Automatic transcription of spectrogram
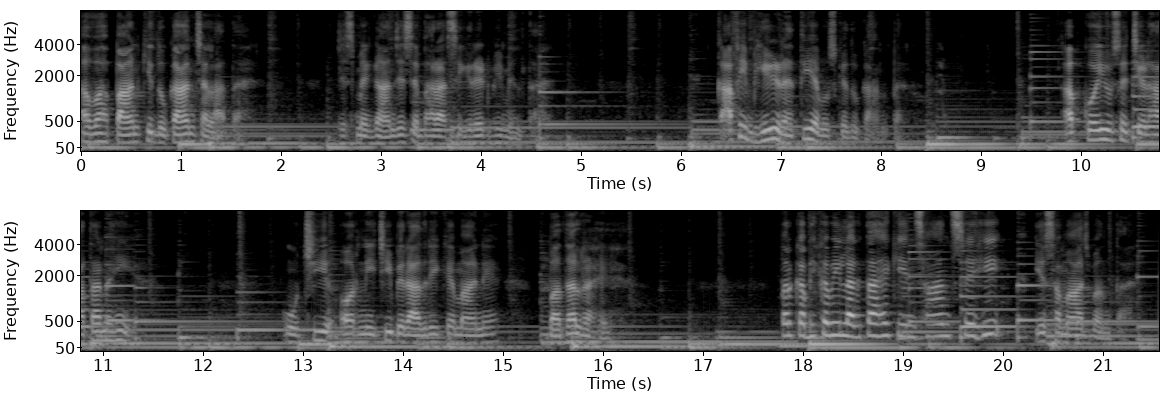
अब वह पान की दुकान चलाता है, जिसमें गांजे से भरा सिगरेट भी मिलता है। काफ़ी भीड़ रहती है उसके दुकान पर। अब कोई उसे चिढ़ाता नहीं है। ऊँची और नीची बिरादरी के मायने बदल रहे हैं। पर कभी कभी लगता है कि इंसान से ही ये समाज बनता है।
